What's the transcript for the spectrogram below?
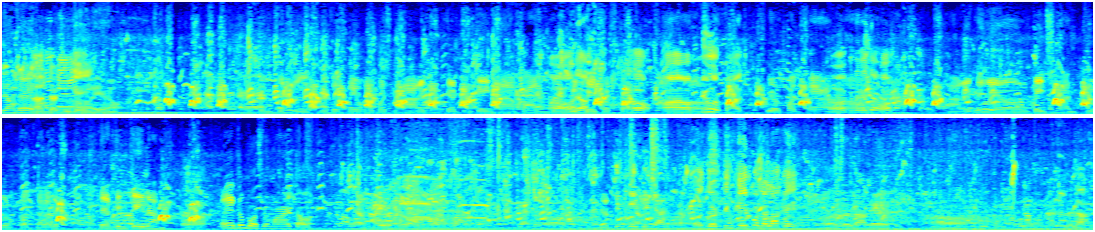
lang din. Ah, 13K. Oh, yun, oh. 13K. Dito lang kayo kay boss makakita ng 13K na pag. Oo, with yan. papers pa. Oo, ah, pure pag. Pure pag pa yan. Oh, kita nyo, oh. Makakita nyo yung page niyan. Pure pag talaga. 13K lang. Ah, Eh, ito boss, yung mga ito. 13K din yan. oh, 13K po, lalaki. Oh, lalaki. Oh. Lalaki.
